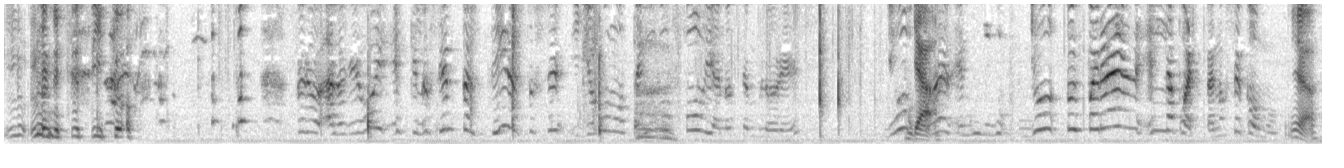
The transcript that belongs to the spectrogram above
lo, lo necesito. pero a lo que voy es que lo siento al tiro, entonces, y yo como tengo fobia a los temblores, yo, yo estoy parada en, la puerta, no sé cómo. Ya.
